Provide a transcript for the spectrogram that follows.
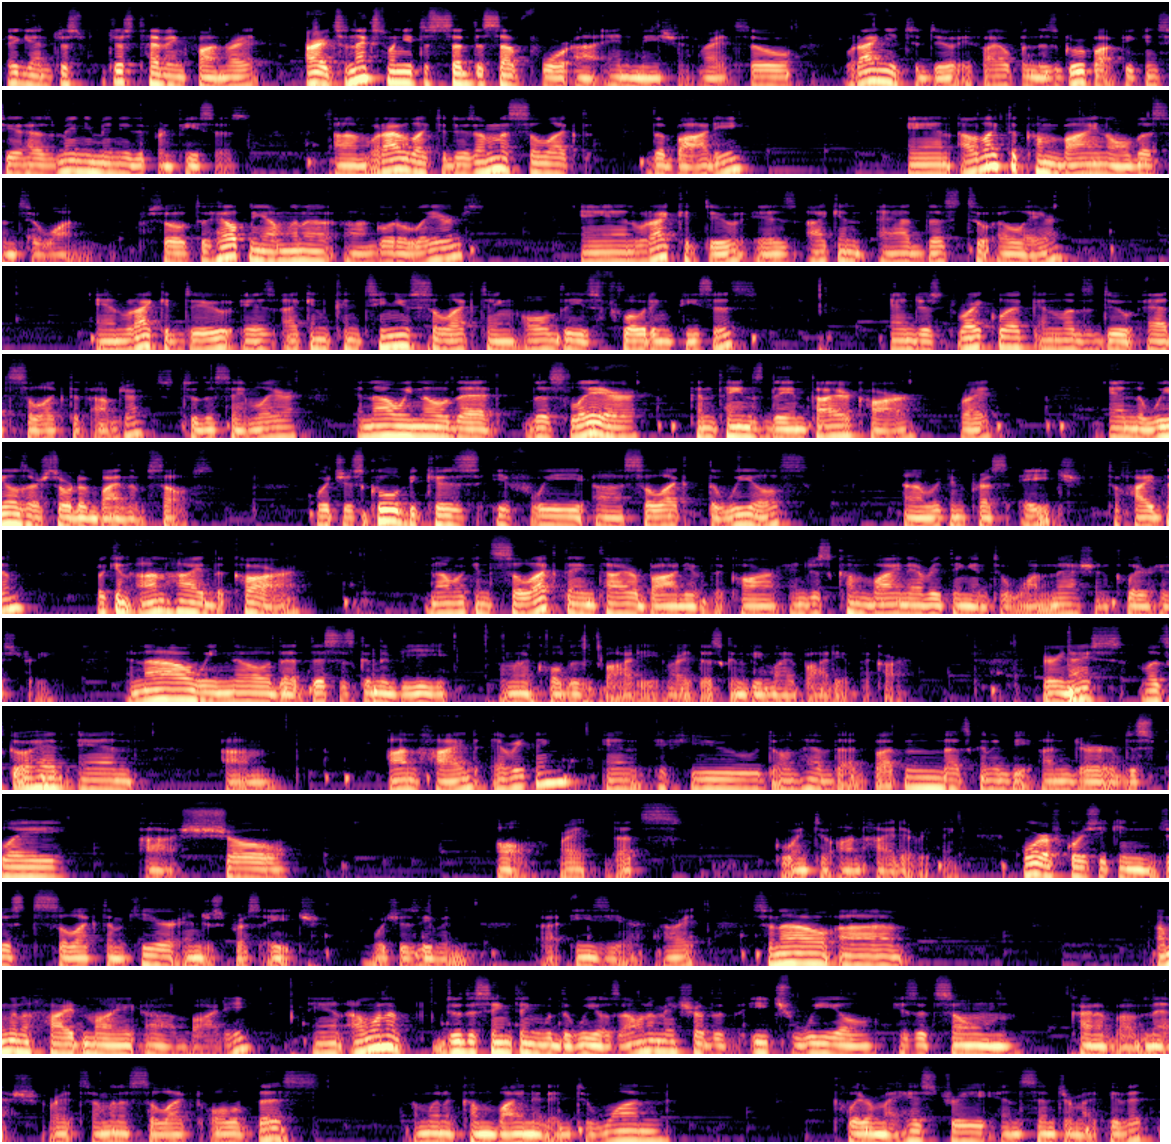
again, just, just having fun, right? All right, so next we need to set this up for uh, animation, right? So what I need to do, if I open this group up, you can see it has many, many different pieces. Um, what I would like to do is I'm going to select the body and I would like to combine all this into one. So to help me, I'm to uh, go to layers and what I could do is I can add this to a layer. And what I could do is I can continue selecting all these floating pieces and just right click and let's do add selected objects to the same layer. And now we know that this layer contains the entire car, right? And the wheels are sorted by themselves, which is cool because if we uh, select the wheels, uh, we can press H to hide them. We can unhide the car now we can select the entire body of the car and just combine everything into one mesh and clear history. And now we know that this is going to be, I'm going to call this body, right? That's going to be my body of the car. Very nice. Let's go ahead and um, unhide everything. And if you don't have that button, that's going to be under display, uh, show all, right? That's going to unhide everything. Or of course you can just select them here and just press H, which is even uh, easier. All right, so now um, I'm gonna hide my uh, body and I wanna do the same thing with the wheels. I wanna make sure that each wheel is its own kind of a mesh, right? So I'm gonna select all of this. I'm gonna combine it into one, clear my history and center my pivot.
